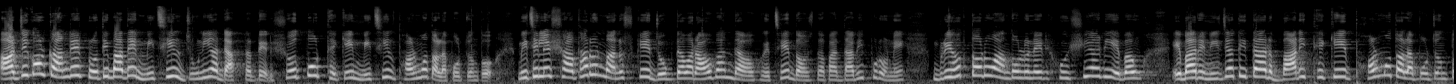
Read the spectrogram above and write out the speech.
আরজিকর কাণ্ডের প্রতিবাদে মিছিল জুনিয়র ডাক্তারদের, সোদপুর থেকে মিছিল ধর্মতলা পর্যন্ত। মিছিলের সাধারণ মানুষকে যোগ দেওয়ার আহ্বান দেওয়া হয়েছে। দশ দফার দাবি পূরণে বৃহত্তর আন্দোলনের হুঁশিয়ারি এবং এবার নির্যাতিতার বাড়ি থেকে ধর্মতলা পর্যন্ত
